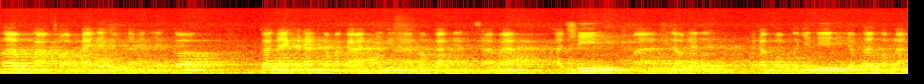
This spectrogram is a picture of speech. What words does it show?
เพิ่มความปลอดภัยในจุดไหนเนี่ยก็ก็ในคณะกรรมการที่พิจารณาร่วมกันเนี่ยสามารถอาชี้มาที่เราได้เลยนะครับผมก็ยินดีที่จะเพิ่มกำลัง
